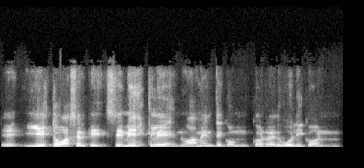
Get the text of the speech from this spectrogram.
Eh, y esto va a hacer que se mezcle nuevamente con, Red Bull y con,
